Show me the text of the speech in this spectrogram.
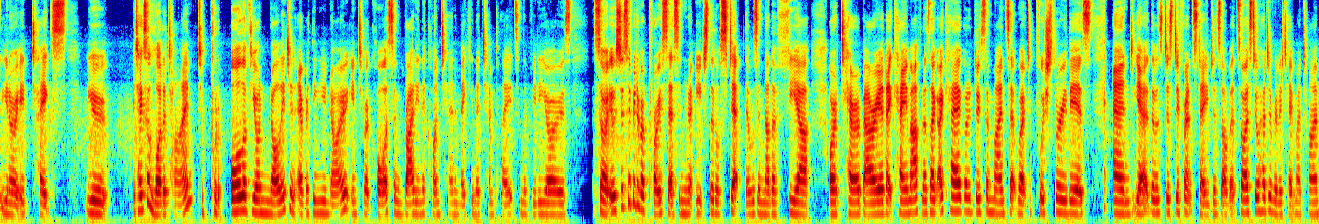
You know, it takes you it takes a lot of time to put all of your knowledge and everything you know into a course and writing the content and making the templates and the videos. So it was just a bit of a process. And, you know, each little step, there was another fear or a terror barrier that came up and I was like, okay, I got to do some mindset work to push through this. And yeah, there was just different stages of it. So I still had to really take my time.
